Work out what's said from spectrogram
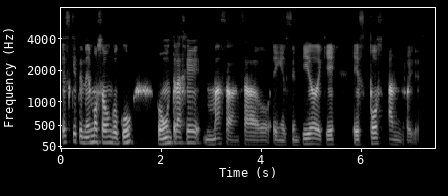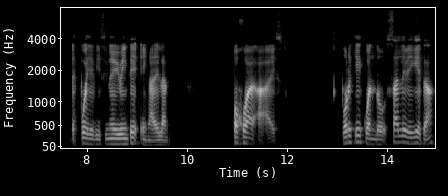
es que tenemos a un Goku con un traje más avanzado en el sentido de que es post-androides, después de 19 y 20 en adelante. Ojo a, a esto, porque cuando sale Vegeta,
